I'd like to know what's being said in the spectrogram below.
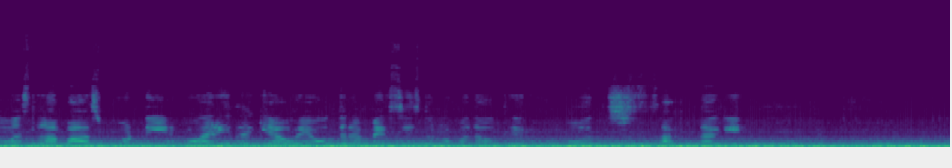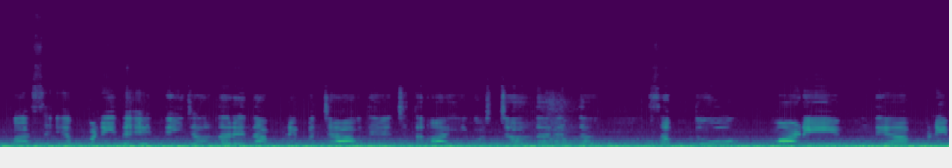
ਮਸਲਾ ਪਾਸਪੋਰਟ ਦੀ ਇਨਕੁਆਰੀ ਦਾ ਗਿਆ ਹੋਇਆ ਉਧਰ ਐਮਬੈਸੀਜ਼ ਤੁਹਾਨੂੰ ਪਤਾ ਉੱਥੇ ਰੂਲ ਬਹੁਤ ਸਖਤ ਹੈਗੇ ਬਸ ਆਪਣੇ ਤਾਂ ਇਦਾਂ ਹੀ ਚੱਲਦਾ ਰਹਿੰਦਾ ਆਪਣੇ ਪੰਜਾਬ ਦੇ ਵਿੱਚ ਤਾਂ ਆਹੀ ਕੁਝ ਚੱਲਦਾ ਰਹਿੰਦਾ ਸਭ ਤੋਂ ਮਾੜੇ ਹੁੰਦੇ ਆ ਆਪਣੇ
